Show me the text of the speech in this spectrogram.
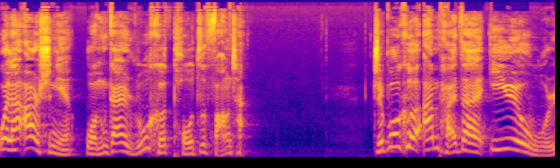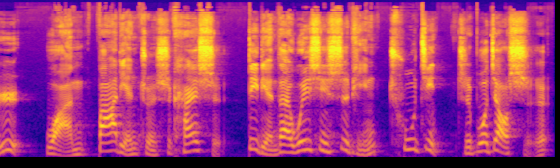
未来二十年，我们该如何投资房产？直播课安排在一月五日晚八点准时开始，地点在微信视频出镜直播教室。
